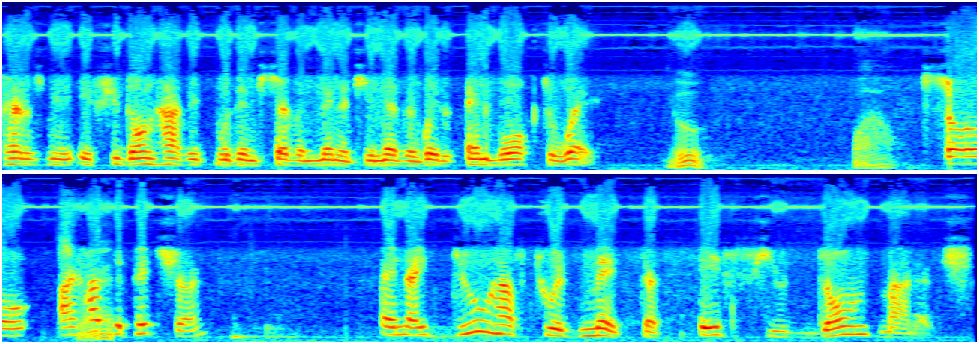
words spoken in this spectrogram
tells me, if you don't have it within seven minutes, you never will, and walked away. Ooh. Wow. So I That's had right. the picture, and I do have to admit that if you don't manage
